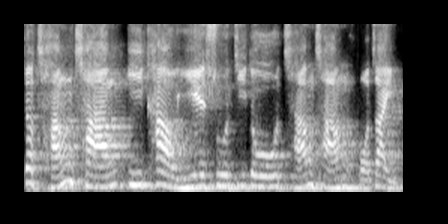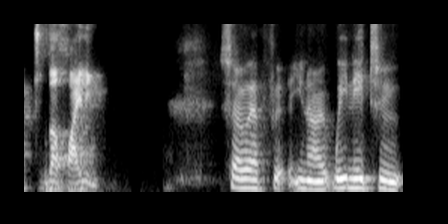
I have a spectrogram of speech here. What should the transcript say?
要常常依靠耶稣基督，常常活在主的怀里。 So if you know, we need to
